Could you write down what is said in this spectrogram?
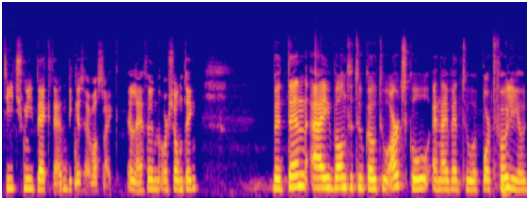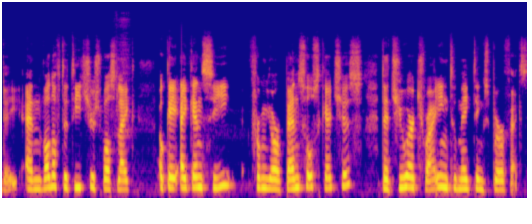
teach me back then because I was like 11 or something. But then I wanted to go to art school and I went to a portfolio day. And one of the teachers was like, Okay, I can see from your pencil sketches that you are trying to make things perfect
